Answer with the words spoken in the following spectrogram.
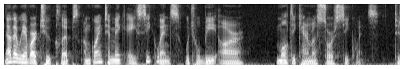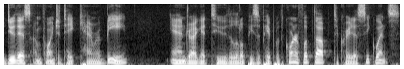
Now that we have our two clips, I'm going to make a sequence which will be our multi-camera source sequence. To do this, I'm going to take camera B and drag it to the little piece of paper with the corner flipped up to create a sequence.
